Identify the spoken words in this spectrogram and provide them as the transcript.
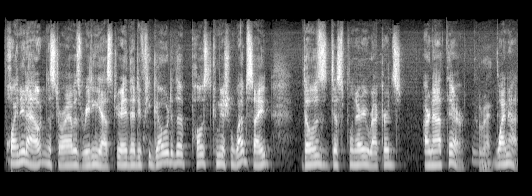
pointed out in the story I was reading yesterday that if you go to the Post Commission website, those disciplinary records are not there. Correct. Why not?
